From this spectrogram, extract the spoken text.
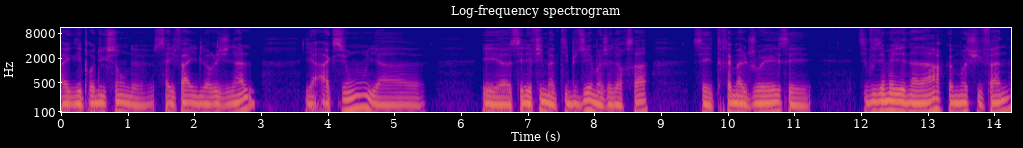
avec des productions de Sci-Fi, l'original. Il y a Action, il y a. Et euh, c'est des films à petit budget, moi j'adore ça. C'est très mal joué. C'est Si vous aimez les nanars, comme moi je suis fan,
